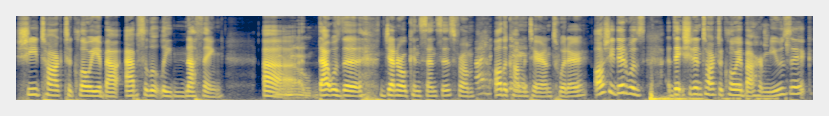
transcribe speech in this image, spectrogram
She talked to Chloe about absolutely nothing. Uh, no. that was the general consensus from all the missed it. commentary on Twitter. All she did was they, she didn't talk to Chloe about her music,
